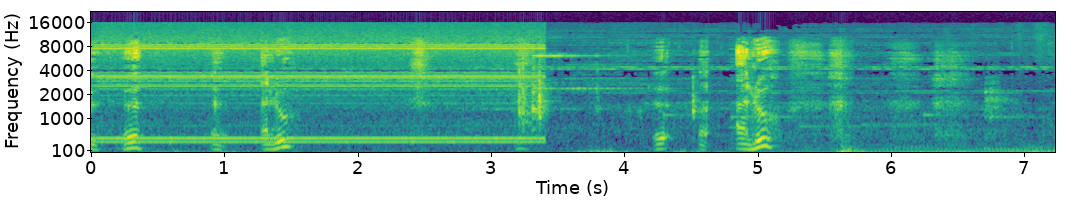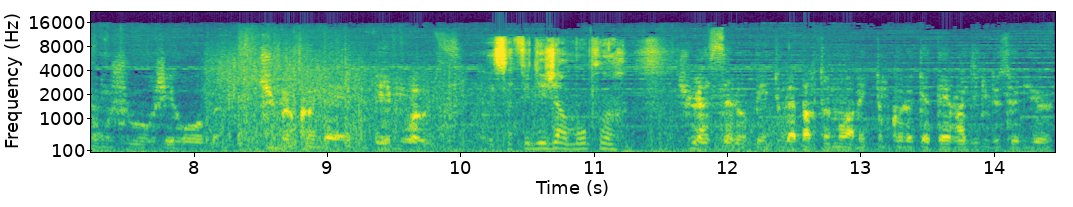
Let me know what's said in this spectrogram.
Euh, euh, euh, allô Euh, euh, allô Bonjour Jérôme, tu me connais, et moi aussi. Ça fait déjà un bon point. Tu as salopé tout l'appartement avec ton colocataire indigne de ce lieu.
